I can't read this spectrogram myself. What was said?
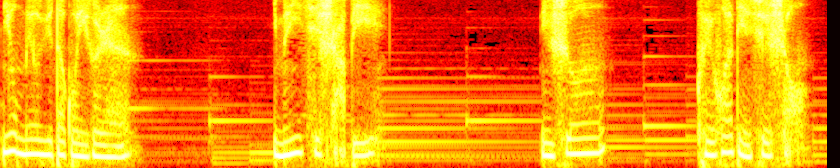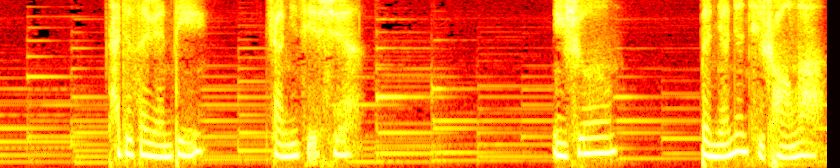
你有没有遇到过一个人，你们一起傻逼？你说葵花点穴手，他就在原地让你解穴。你说本娘娘起床了。”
